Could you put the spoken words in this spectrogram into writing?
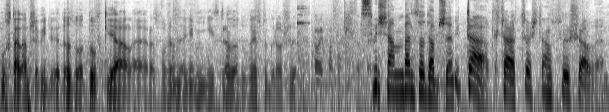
ustawa przewiduje do złotówki, ale rozporządzeniem ministra do 20 groszy. Słyszałam bardzo dobrze. Tak, tak, coś tam słyszałem,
